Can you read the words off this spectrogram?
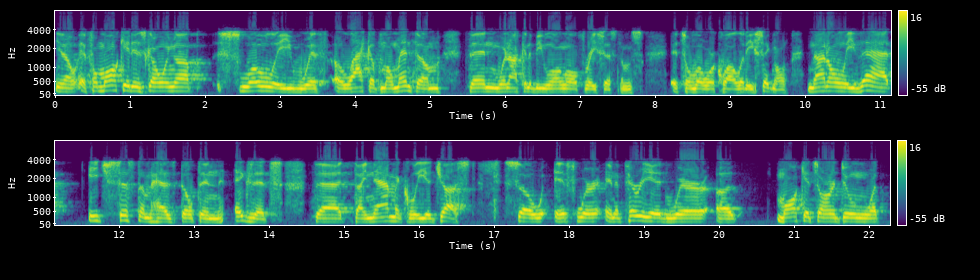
You know, if a market is going up slowly with a lack of momentum, then we're not going to be long all three systems. It's a lower quality signal. Not only that, each system has built in exits that dynamically adjust. So if we're in a period where uh, markets aren't doing what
